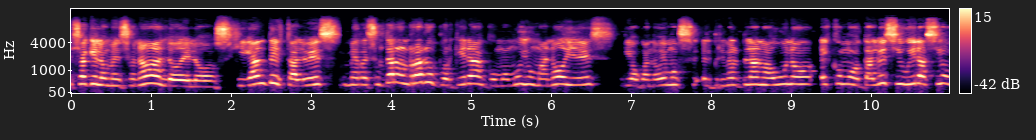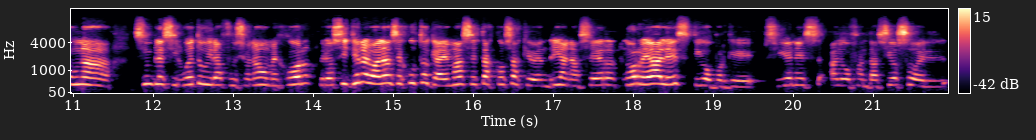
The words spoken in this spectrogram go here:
ya que lo mencionabas, lo de los gigantes tal vez me resultaron raros porque eran como muy humanoides. Digo, cuando vemos el primer plano a uno, es como tal vez si hubiera sido una simple silueta hubiera funcionado mejor, pero sí tiene el balance justo que además estas cosas que vendrían a ser no reales, digo, porque si bien es algo fantasioso el,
